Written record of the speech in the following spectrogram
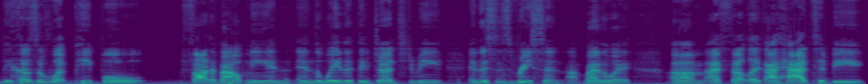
because of what people thought about me and, and the way that they judged me. And this is recent uh, by the way. Um, i felt like i had to be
